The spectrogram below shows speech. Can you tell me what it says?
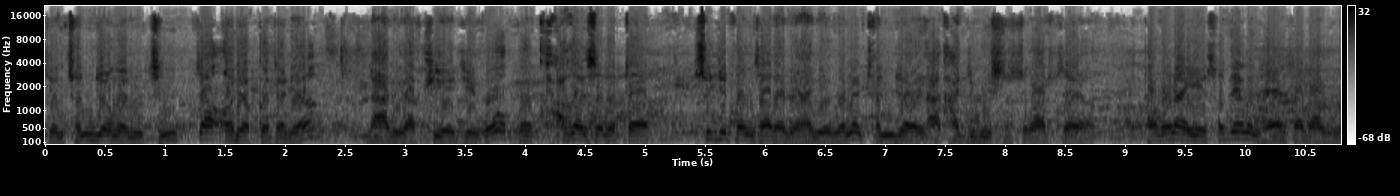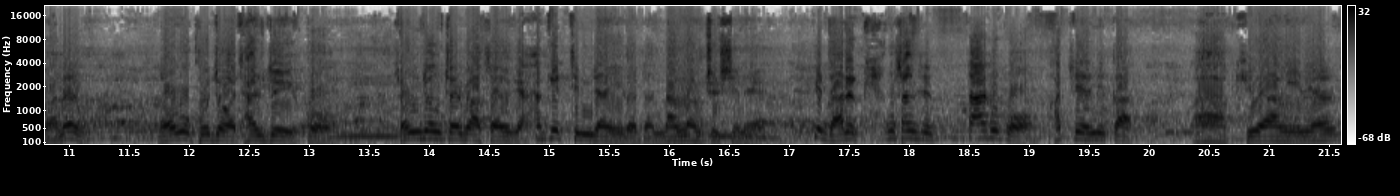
지금 전종은 진짜 어렵거든요. 나비가 귀해지고 그 과거에서부터 수집한 사람이 아니고는 전종을 다 가지고 있을 수가 없어요. 더구나 이 서대문 자연사박물관은 너무 구조가 잘 돼 있고 정종철 박사 여기 학예팀장이거든 난강 출신에 나를 항상 따르고 같이 하니까 아 기왕이면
